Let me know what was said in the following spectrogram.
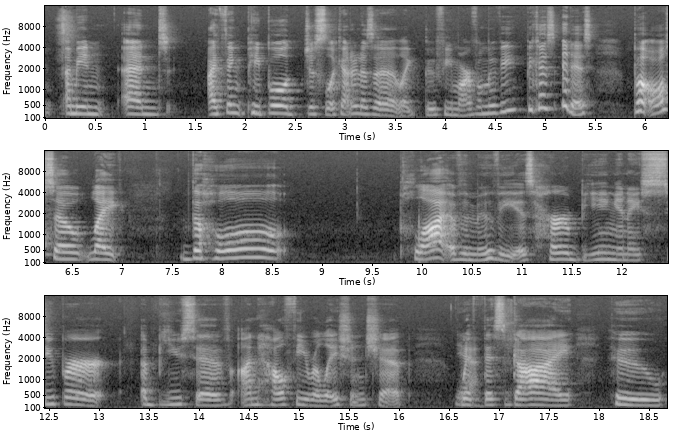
Yeah. I mean, and I think people just look at it as a like goofy Marvel movie because it is, but also like the whole plot of the movie is her being in a super abusive, unhealthy relationship Yeah. with this guy who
